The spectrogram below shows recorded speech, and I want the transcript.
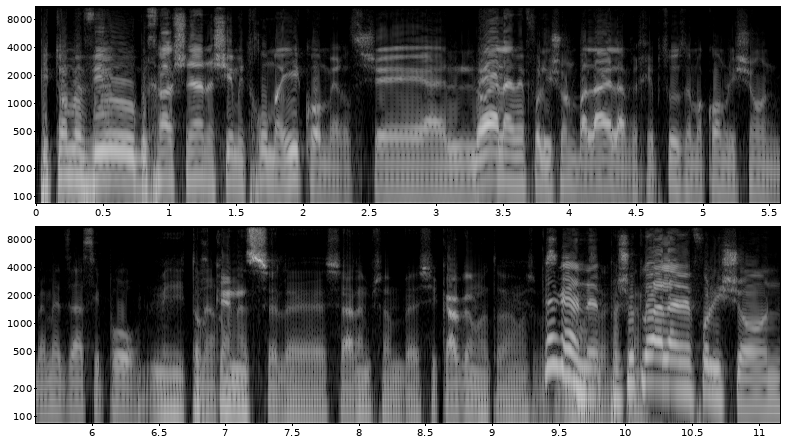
פתאום הביאו בכלל שני אנשים מתחום האי-קומרס, שלא היה להם איפה לישון בלילה וחיפשו איזה מקום לישון, באמת, זה הסיפור. מתוך נכון. כנס של, אה, שהיה להם שם בשיקגו, אם אתה רואה משהו כן, כן. פשוט לא היה להם איפה לישון,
